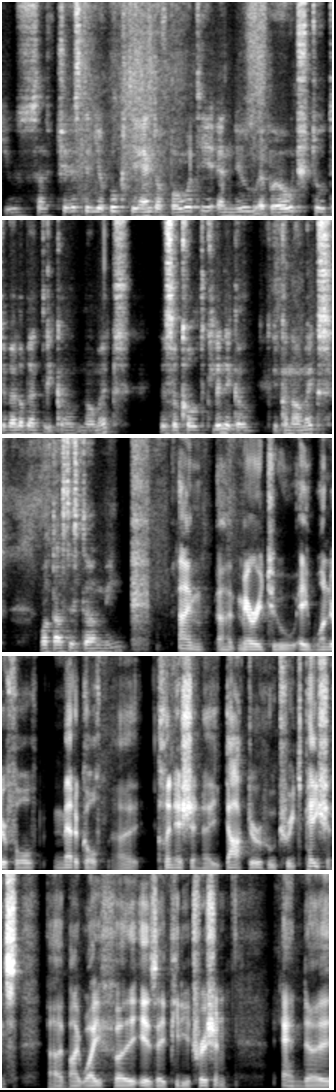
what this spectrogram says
You suggest in your book The End of Poverty a new approach to development economics, the so called clinical economics. What does this term mean? I'm uh, married to a wonderful medical uh, clinician, a doctor who treats patients. Uh, my wife uh, is a pediatrician and uh,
